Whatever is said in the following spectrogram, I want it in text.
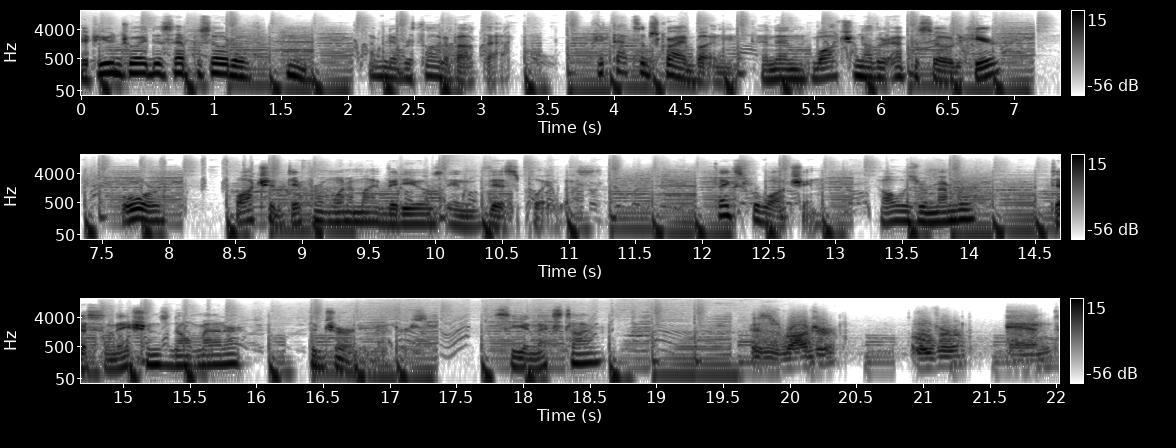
If you enjoyed this episode of Hmm, I've never thought about that, hit that subscribe button and then watch another episode here or watch a different one of my videos in this playlist. Thanks for watching. Always remember, destinations don't matter, the journey matters. See you next time. This is Roger, over and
